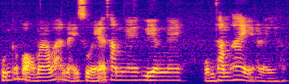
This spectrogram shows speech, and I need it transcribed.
คุณก็บอกมาว่าอันไหนสวยแล้วทำไงเรียงไง ผมทำให้อะไรเงี้ยครับ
